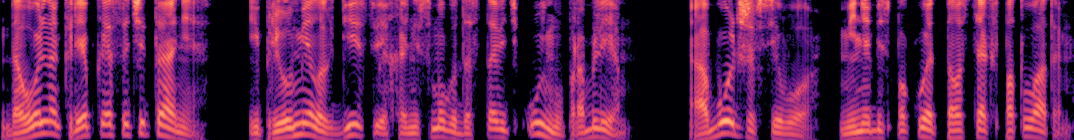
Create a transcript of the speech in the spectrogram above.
Довольно крепкое сочетание, и при умелых действиях они смогут доставить уйму проблем. А больше всего меня беспокоит толстяк с потлатым.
